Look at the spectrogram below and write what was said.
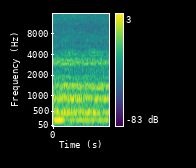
Oh.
